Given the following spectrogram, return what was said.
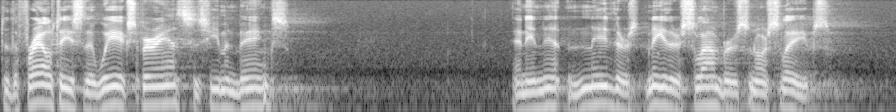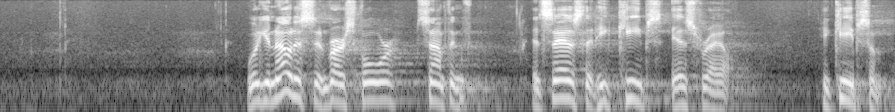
to the frailties that we experience as human beings. And he neither, neither slumbers nor sleeps. Will you notice in verse 4 something it says that he keeps Israel, he keeps them.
